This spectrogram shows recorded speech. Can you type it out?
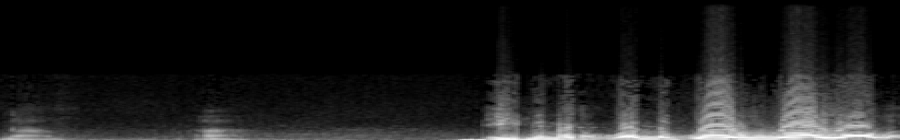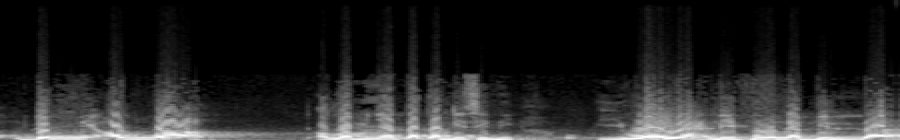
Nah Hah? Ini mereka wallah ya Allah demi Allah. Allah menyatakan di sini wa yahlifuna billah.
